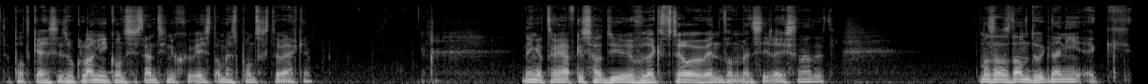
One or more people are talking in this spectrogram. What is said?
de podcast is ook lang niet consistent genoeg geweest om met sponsors te werken. Ik denk dat het er even gaat duren voordat ik het vertrouwen win van de mensen die luisteren naar dit. Maar zelfs dan doe ik dat niet. Ik,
